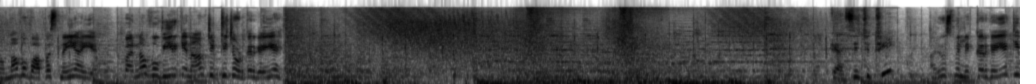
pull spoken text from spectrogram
मम्मा वो वापस नहीं आई है पर ना वो वीर के नाम चिट्ठी छोड़कर गई है। कैसी चिट्ठी? अरे उसमें लिख कर गई है कि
